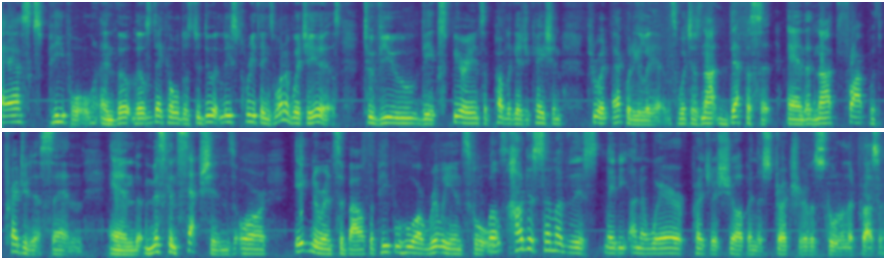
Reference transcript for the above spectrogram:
asks people and tho- those stakeholders to do at least three things. One of which is to view the experience of public education through an equity lens, which is not deficit and not fraught with prejudice and and misconceptions or ignorance about the people who are really in schools. well, how does some of this maybe unaware prejudice show up in the structure of a school and the process?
